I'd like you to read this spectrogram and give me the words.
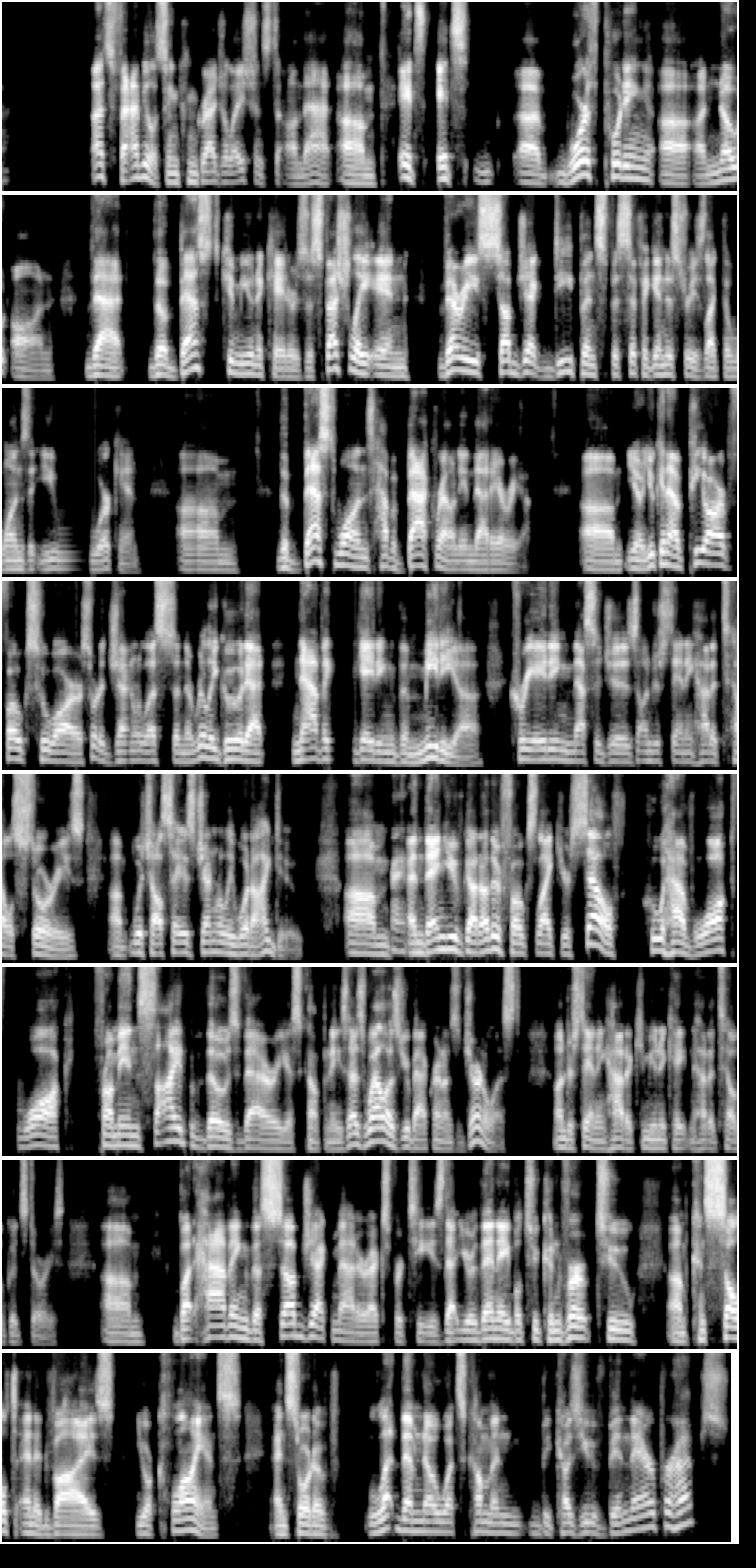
that's fabulous, and congratulations to, on that. Um, it's it's uh, worth putting a, a note on that the best communicators, especially in very subject deep and specific industries like the ones that you work in, um, the best ones have a background in that area. Um, you know, you can have PR folks who are sort of generalists and they're really good at navigating the media, creating messages, understanding how to tell stories, um, which I'll say is generally what I do. Um, right. And then you've got other folks like yourself who have walked walk from inside of those various companies, as well as your background as a journalist, understanding how to communicate and how to tell good stories. Um, but having the subject matter expertise that you're then able to convert to um, consult and advise your clients and sort of let them know what's coming because you've been there perhaps?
